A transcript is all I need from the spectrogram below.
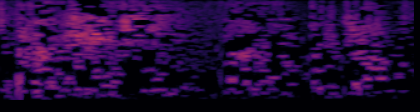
Thank you.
